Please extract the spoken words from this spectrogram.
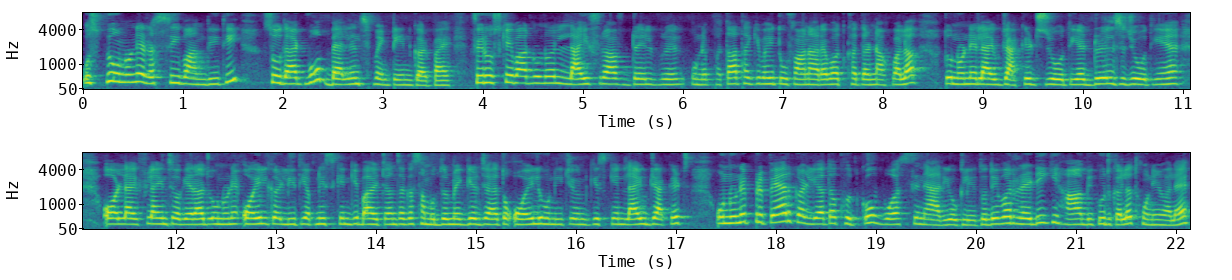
उस पर उन्होंने रस्सी बाँध दी थी सो दैट वो बैलेंस मेंटेन कर पाए। फिर उसके बाद उन्होंने लाइफ राफ्ट ड्रिल व्रिल उन्हें पता था कि भाई तूफ़ान आ रहा है, बहुत खतरनाक वाला। तो उन्होंने लाइफ जैकेट्स जो होती है ड्रिल्स जो होती हैं, और लाइफ लाइन्स वगैरह जो उन्होंने ऑयल कर ली थी अपनी स्किन की बाई चांस अगर समुद्र में गिर जाए तो ऑयल होनी चाहिए उनकी स्किन लाइफ जैकेट्स उन्होंने प्रिपेयर कर लिया था खुद को वो सिनेरियो के लिए। तो देवर रेडी कि हाँ अभी कुछ गलत होने वाला है।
